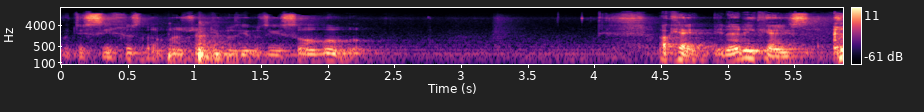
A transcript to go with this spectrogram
With the Sikhs, the Rabban Shani was, he was Yisrael Mumu. Okay, in any case,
